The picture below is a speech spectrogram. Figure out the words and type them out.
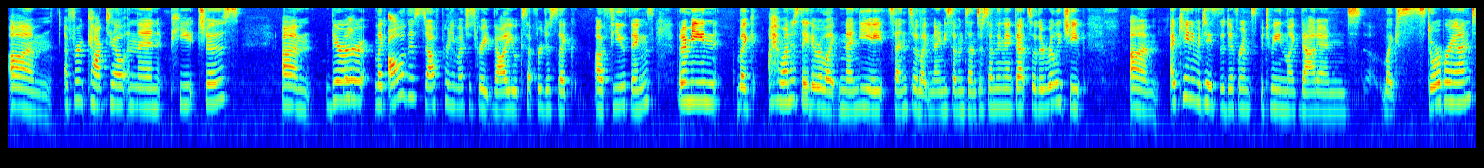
um, a fruit cocktail, and then peaches. Um, they're like all of this stuff pretty much is great value except for just like a few things. But I mean, like I want to say they were like 98 cents or like 97 cents or something like that. So they're really cheap. Um, I can't even taste the difference between like that and like store brand.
